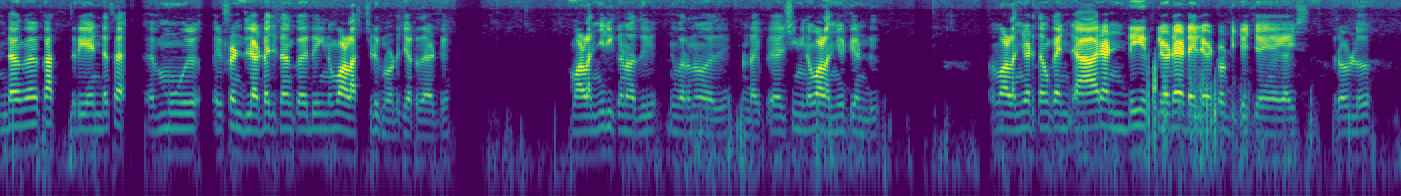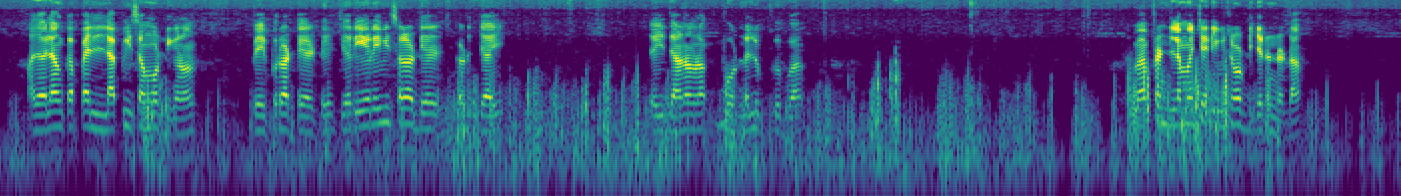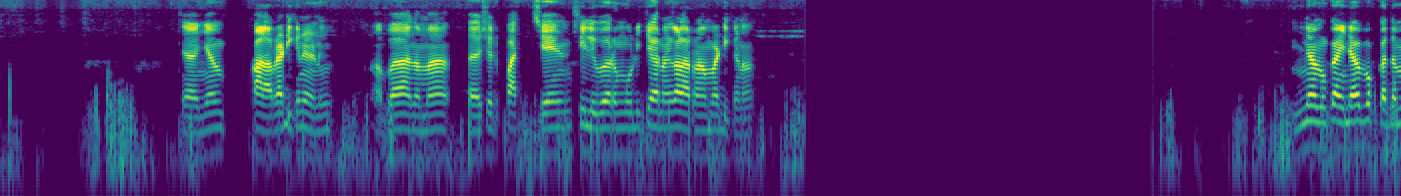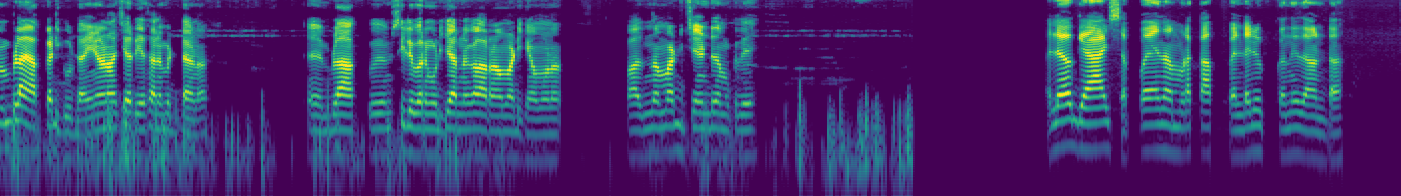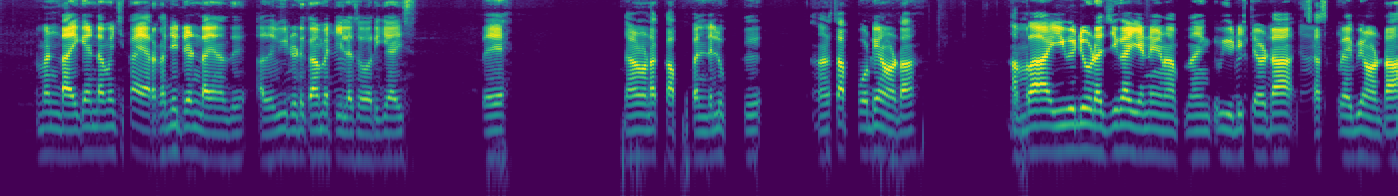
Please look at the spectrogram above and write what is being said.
എന്നിട്ട് കത്രിയേന്റെ മൂ ഫ്രണ്ടിലായിട്ട് വെച്ചിട്ട് നമുക്ക് അത് ഇങ്ങനെ വളച്ചെടുക്കണം കേട്ടോ ചെറുതായിട്ട്. വളഞ്ഞിരിക്കണം അത് നിവർന്ന് പോയത്. ഉണ്ടായി ഇപ്പോൾ ഇങ്ങനെ വളഞ്ഞു കിട്ടിയിട്ടുണ്ട്. വളഞ്ഞെടുത്ത് നമുക്ക് അതിന്റെ ആ രണ്ട് ഇർക്കിലയുടെ ഇടയിലായിട്ട് ഒട്ടിച്ച് വെച്ചാൽ ഗൈസ് ഇത്രേ ഉള്ളൂ. അതുപോലെ നമുക്ക് അപ്പോൾ എല്ലാ പീസും ഒട്ടിക്കണം. പേപ്പർ കട്ട് ചെയ്തിട്ട്. ചെറിയ ചെറിയ പീസുകൾ ഒട്ടി എടുത്തായി ഇതാണ് നമ്മുടെ ബോട്ടിന്റെ ലുക്ക് ഇപ്പം. ഞാൻ ഫ്രണ്ടിൽ നമ്മൾ ചെറിയ പീസ് ഒട്ടിച്ചിട്ടുണ്ട് കേട്ടോ. ഞാൻ കളർ അടിക്കണതാണ്. അപ്പോൾ നമ്മൾ ഏകദേശം ഒരു പച്ചയും സിൽവറും കൂടി ചേർന്ന കളർ നമ്മൾ അടിക്കണം. ഇനി നമുക്ക് അതിന്റെ പൊക്കത്ത് നമ്മൾ ബ്ലാക്ക് അടിക്കും കേട്ടോ. അതിനാണ് ആ ചെറിയ സ്ഥലം വിട്ടാണ് ബ്ലാക്കും സിൽവറും കൂടി ചേർന്ന കളറാണ് അടിക്കാൻ പോണം. അപ്പോൾ അത് നമ്മൾ അടിച്ചുകൊണ്ട് നമുക്കിത് ഹലോ ഗ്യാസ് അപ്പോൾ നമ്മുടെ കപ്പലിന്റെ ലുക്കൊന്ന് ഇതാണ് കേട്ടോ നമ്മൾ ഉണ്ടായിക്കേണ്ട വെച്ച് കയറൊക്കെ ചുറ്റുണ്ടായിരുന്നത് അത് വീഡിയോ എടുക്കാൻ പറ്റിയില്ല സോറി ഗ്യാസ് ഏ ഇതാണ് നമ്മുടെ കപ്പലിന്റെ ലുക്ക് സപ്പോർട്ട് ചെയ്യണം കേട്ടോ നമ്മൾ ഈ വീഡിയോ ഇവിടെ വെച്ച് കഴിയണേണ്. അപ്പം നിങ്ങൾക്ക് വീഡിയോ ഇഷ്ടപ്പെട്ടാൽ സബ്സ്ക്രൈബ് ചെയ്യണം കേട്ടോ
